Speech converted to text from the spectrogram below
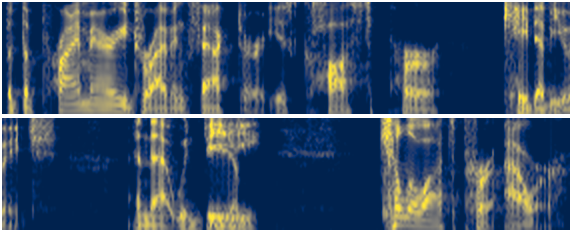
But the primary driving factor is cost per kWh, and that would be. Kilowatts per hour.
